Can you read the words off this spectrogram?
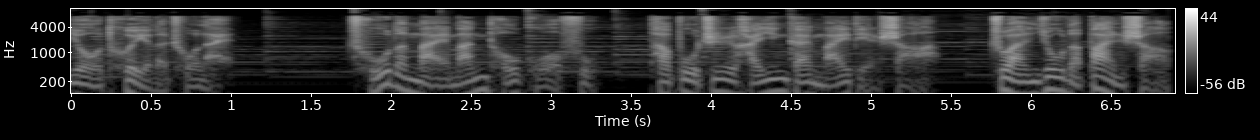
又退了出来。除了买馒头果腹，他不知还应该买点啥。转悠了半晌，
